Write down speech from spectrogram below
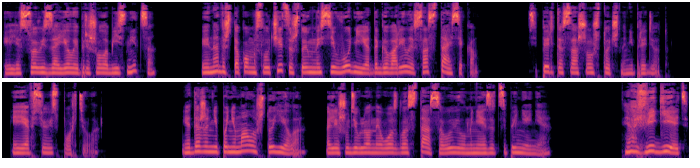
Или совесть заела и пришел объясниться? И надо ж такому случиться, что именно сегодня я договорилась со Стасиком. Теперь-то Саша уж точно не придет. И я все испортила. Я даже не понимала, что ела, лишь удивленный возглас Стаса вывел меня из оцепенения. «Офигеть!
